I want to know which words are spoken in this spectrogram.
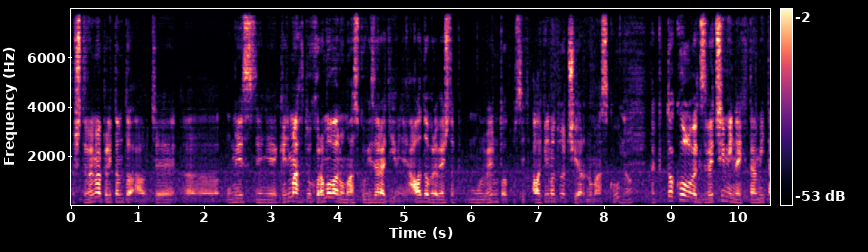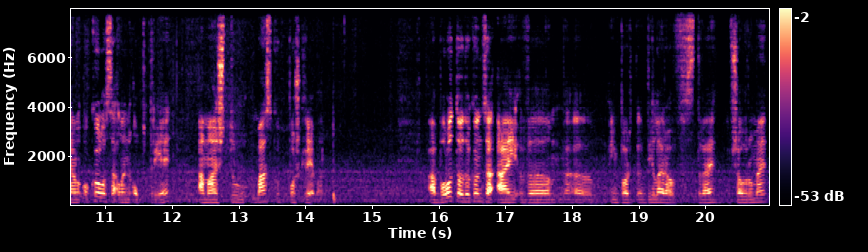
Štve ma pri tomto aute uh, umiestnenie, keď má tú chromovanú masku, vyzerá divne. Ale dobre, vieš, to, vieš mu to odpustiť. Ale keď má túto čiernu masku, No. tak ktokoľvek s väčšími nechtami tam okolo sa len obtrie a máš tú masku poškriebanú. A bolo to dokonca aj v uh, import dealerovstve, v showroome,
